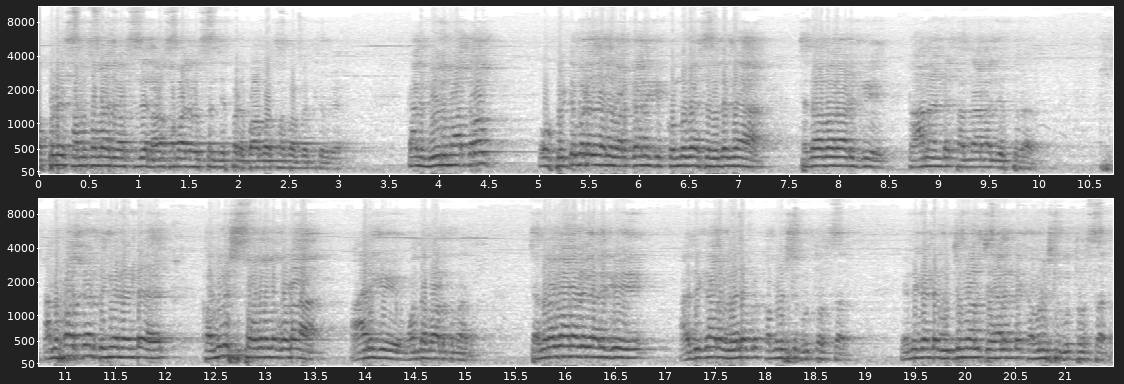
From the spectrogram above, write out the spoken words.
అప్పుడే సమ సమాజం వస్తుంది నవ సమాజం వస్తుందని చెప్పాడు బాబాసాహెబ్ అంబేద్కర్ గారు. కానీ మీరు మాత్రం ఓ పెట్టుబడిదారి వర్గానికి కొమ్ము కాసే విధంగా చంద్రబాబు నాయుడికి తానంటే తందానని చెప్తున్నారు. అన్ఫార్చునేట్ థింగ్ ఏంటంటే కమ్యూనిస్ట్ సోదరులు కూడా ఆయనకి వంతపాడుతున్నారు చంద్రబాబు నాయుడు గారికి అధికారం లేనప్పుడు కమ్యూనిస్ట్ గుర్తొస్తారు. ఎందుకంటే ఉద్యమాలు చేయాలంటే కమ్యూనిస్టులు గుర్తొస్తారు.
